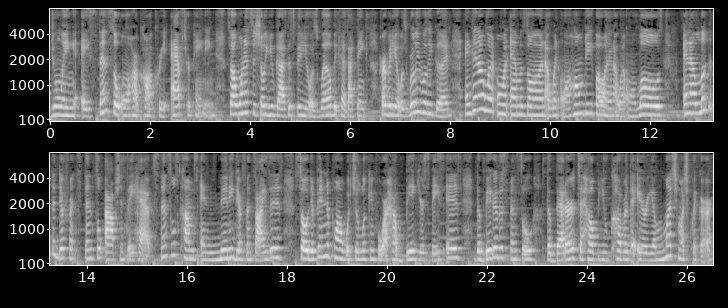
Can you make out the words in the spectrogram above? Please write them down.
doing a stencil on her concrete after painting. So I wanted to show you guys this video as well because I think her video was really, really good. And then I went on Amazon, I went on Home Depot, and then I went on Lowe's and I looked at the different stencil options they have. Stencils comes in many different sizes. So depending upon what you're looking for, how big your space is, the bigger the stencil, the better to help you cover the area much, much quicker.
